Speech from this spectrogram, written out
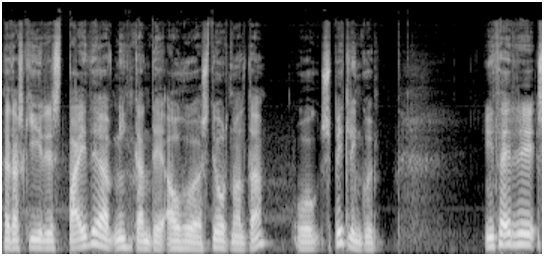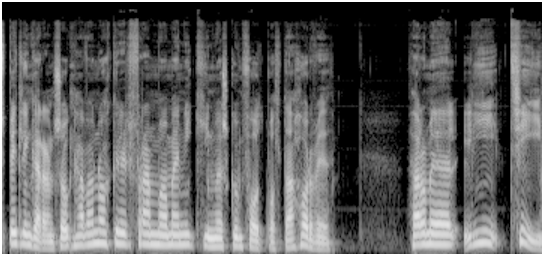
Þetta skýrist bæði af minkandi áhuga stjórnvalda og spillingu. Í þeirri spillingaransókn hafa nokkrir framámenn í kínveskum fótbolta horfið. Þar á meðal Li Ti,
